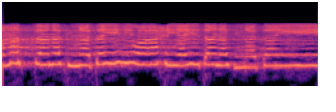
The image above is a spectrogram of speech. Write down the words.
أمتنا اثنتين وأحييتنا اثنتين.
